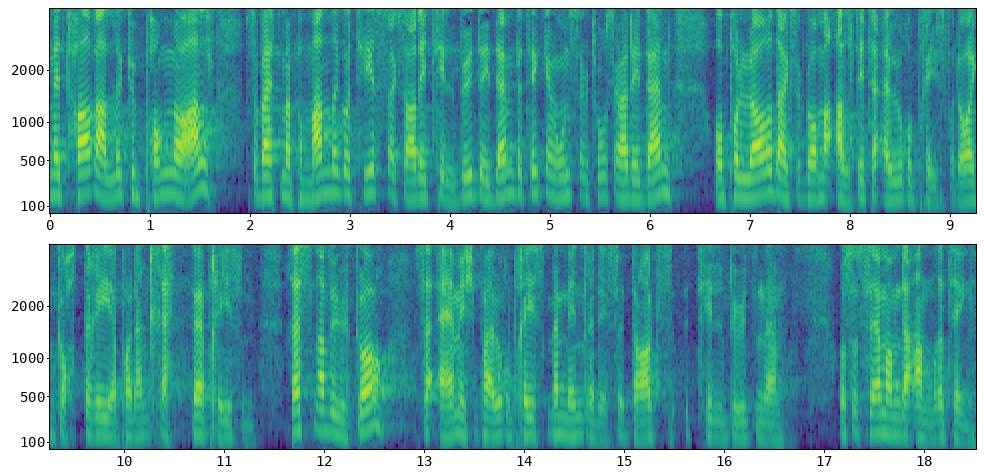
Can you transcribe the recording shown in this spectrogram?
vi tar alle kuponger og alt. Så vet vi på mandag og tirsdag så har de tilbudet i den butikken. onsdag og torsdag har de den. Og på lørdag så går vi alltid til europris, for da er godteriet på den rette prisen. Resten av uka så er vi ikke på europris med mindre disse dagstilbudene. Og så ser vi om det er andre ting.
